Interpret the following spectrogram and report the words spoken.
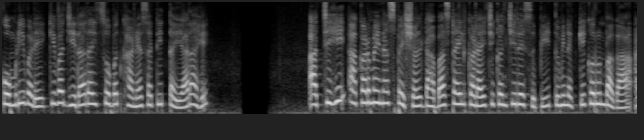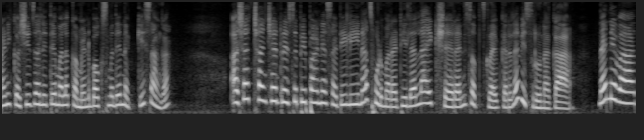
कोंबडी वडे किंवा जिरा राईससोबत खाण्यासाठी तयार आहे? आजची ही आकाड महिना स्पेशल ढाबा स्टाईल कढाई चिकनची रेसिपी तुम्ही नक्की करून बघा आणि कशी झाली ते मला कमेंट बॉक्समध्ये नक्की सांगा. अशाच छान छान रेसिपी पाहण्यासाठी लीनाच फूड मराठीला लाईक शेअर आणि सबस्क्राईब करायला विसरू नका. धन्यवाद!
